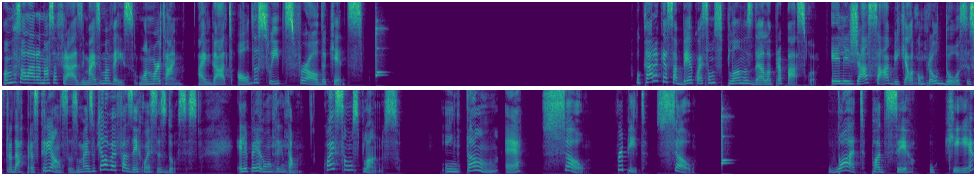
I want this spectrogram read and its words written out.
Vamos falar a nossa frase mais uma vez. One more time. I got all the sweets for all the kids. O cara quer saber quais são os planos dela para Páscoa. Ele já sabe que ela comprou doces para dar para as crianças, mas o que ela vai fazer com esses doces? Ele pergunta então: quais são os planos? Então é so. Repeat. So. What pode ser o que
